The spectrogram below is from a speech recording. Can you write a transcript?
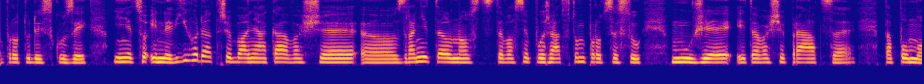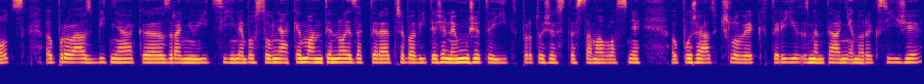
pro tu diskuzi. Je něco i nevýhoda, třeba nějaká vaše uh, zranitelnost, jste vlastně pořád v tom procesu, může i ta vaše práce, ta pomoc uh, pro vás být nějak zraňující, nebo jsou nějaké mantinely, za které třeba víte, že nemůžete jít, protože jste sama vlastně pořád člověk, který z mentální anorexí žije?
